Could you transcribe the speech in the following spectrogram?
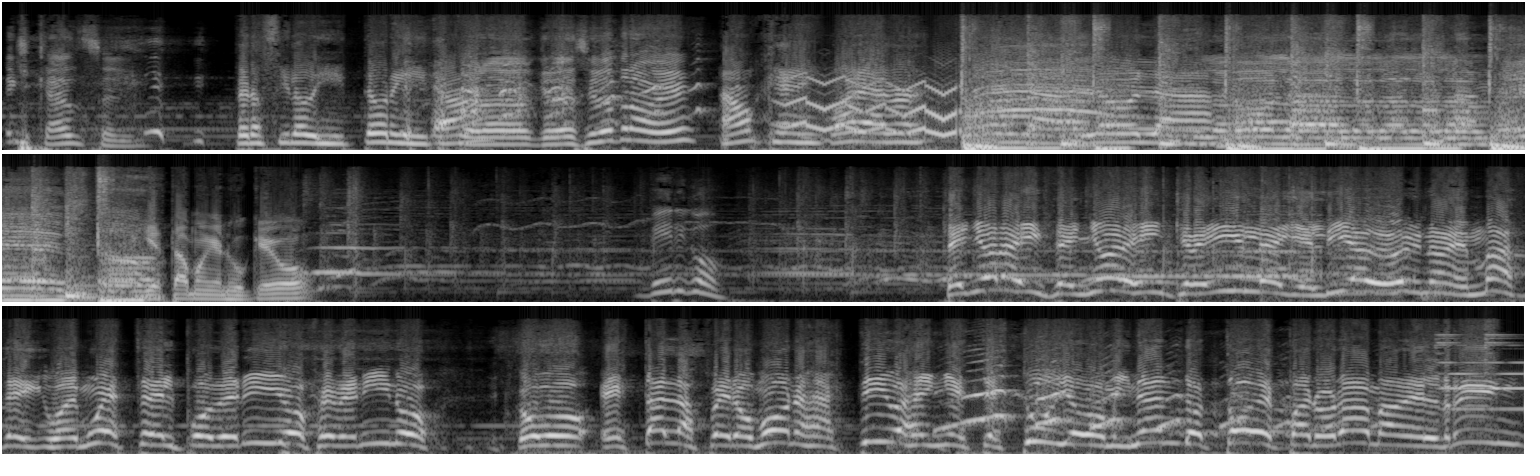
Es cáncer. Pero si lo dijiste ahorita. Pero quiero decirlo otra vez. Ah, ok, whatever. Lola, Lola. Lola, Lola, lo lamento. Aquí estamos en el juqueo. Virgo. Señoras y señores, increíble. Y el día de hoy, una vez más, de- demuestra el poderío femenino. Como están las feromonas activas en este estudio, dominando todo el panorama del ring.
